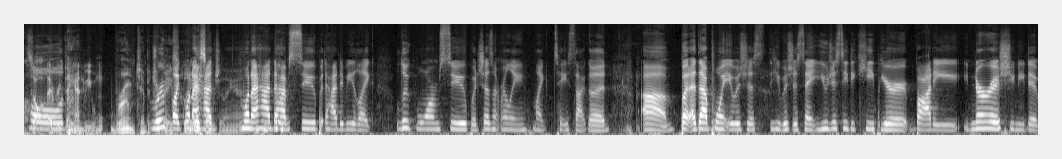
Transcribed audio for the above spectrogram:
So cold. everything had to be w- room temperature. Root- like when I had Essentially, yeah. when I had to have soup, it had to be like lukewarm soup, which doesn't really like taste that good. Um, but at that point, it was just he was just saying you just need to keep your body nourished. You need to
